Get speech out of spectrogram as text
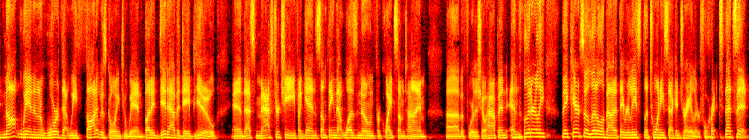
did not win an award that we thought it was going to win, but it did have a debut, and that's Master Chief. Again, something that was known for quite some time uh, before the show happened. And literally, they cared so little about it, they released the 20 second trailer for it. That's it.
